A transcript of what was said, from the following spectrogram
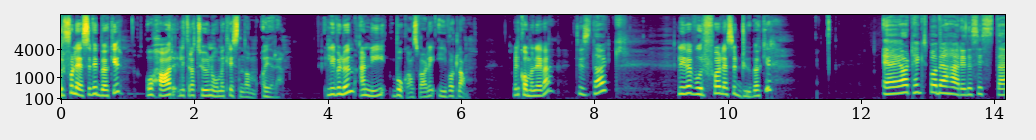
Hvorfor leser vi bøker, og har litteratur noe med kristendom å gjøre? Live Lund er ny bokansvarlig i Vårt Land. Velkommen, Live. Tusen takk. Live, hvorfor leser du bøker? Jeg har tenkt på det her i det siste,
